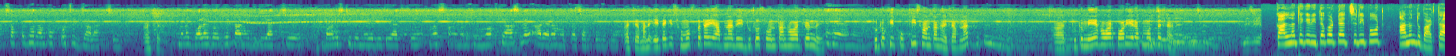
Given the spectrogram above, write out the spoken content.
এক সপ্তাহ ধরে আমাকে প্রচুর জ্বালাচ্ছে। আচ্ছা। মানে গলায় দরজে টানিয়ে দিতে যাচ্ছে বালিশ টিপে মেরে দিতে যাচ্ছে আমার মানে কি মদ খেয়ে আসবে আর এরম অত্যাচার করবে। আচ্ছা মানে এটা কি সমস্তটাই আপনার এই দুটো সন্তান হওয়ার জন্যই? হ্যাঁ হ্যাঁ। দুটো কি কি সন্তান হয়েছে আপনার? দুটোই নিয়ে আর দুটো মেয়ে হওয়ার পরই এরকম অত্যাচার? কালনা থেকে রীতা ভট্টাচার্য রিপোর্ট আনন্দ বার্তা।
